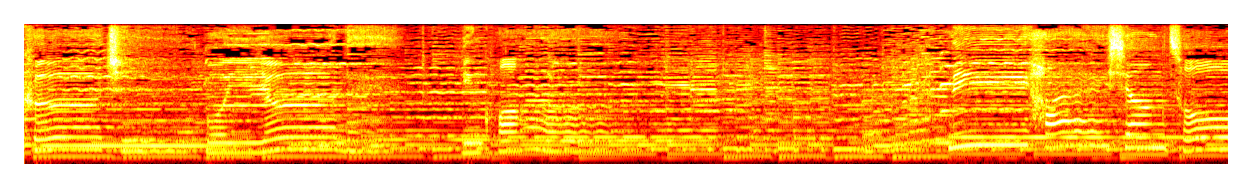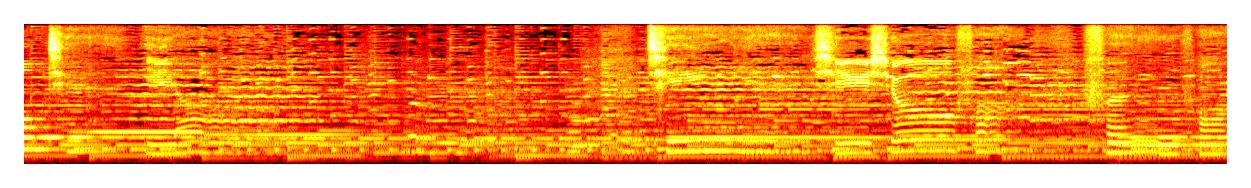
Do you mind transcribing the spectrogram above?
可知我已热泪盈眶，你还像从前一样，青颜细秀，发芬芳。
